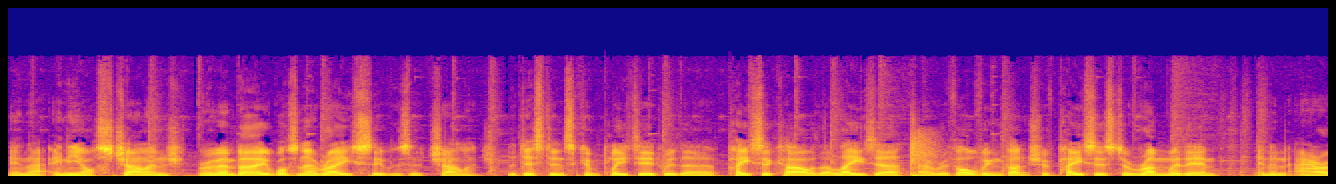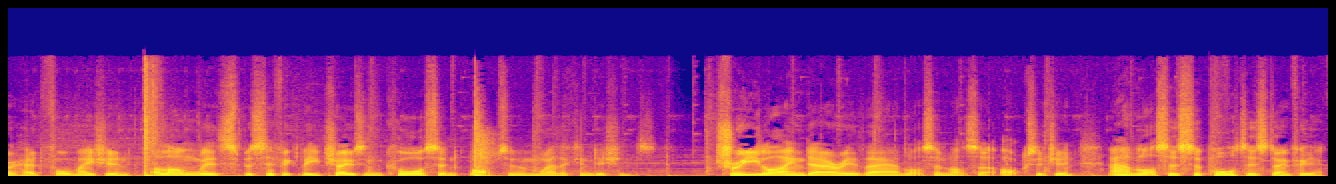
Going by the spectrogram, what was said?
in that Ineos challenge. Remember, it wasn't a race, it was a challenge. The distance completed with a pacer car with a laser, a revolving bunch of pacers to run with him in an arrowhead formation, along with specifically chosen course and optimum weather conditions tree lined area there, lots and lots of oxygen, and lots of supporters, don't forget.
